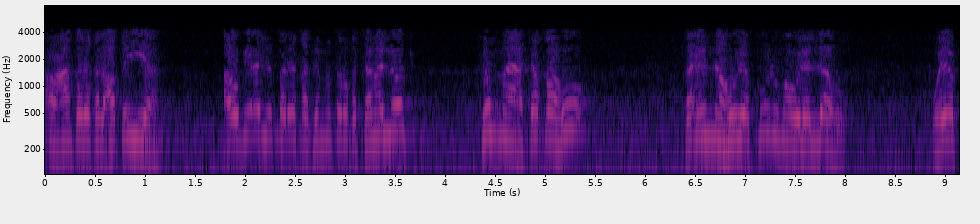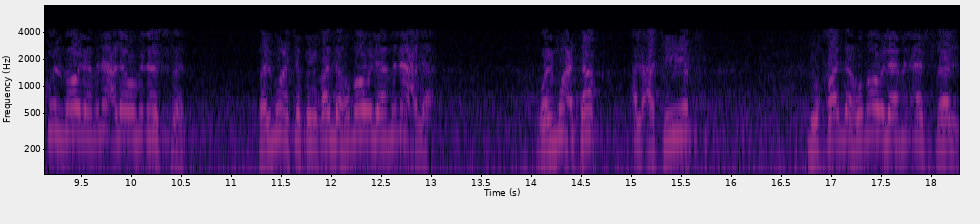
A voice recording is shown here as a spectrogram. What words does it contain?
أو عن طريق العطية أو بأي طريقة من طرق التملك ثم اعتقه فإنه يكون مولى له ويكون مولى من أعلى ومن أسفل فالمعتق يقال له مولى من أعلى والمعتق العتيق يقال له مولى من أسفل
